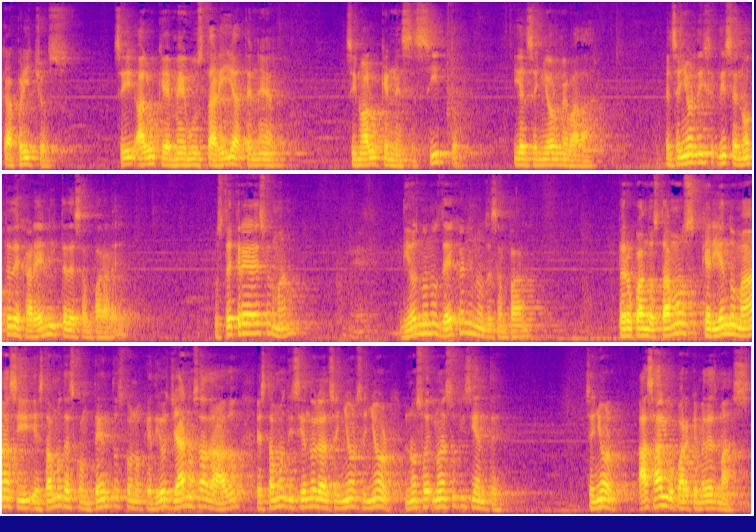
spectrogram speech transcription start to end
caprichos, ¿sí? algo que me gustaría tener, sino algo que necesito. y el Señor me va a dar. El Señor dice, dice, no te dejaré ni te desampararé. ¿Usted cree eso, hermano? Dios no nos deja ni nos desampara. Pero cuando estamos queriendo más y estamos descontentos con lo que Dios ya nos ha dado, estamos diciéndole al Señor, Señor, no, soy, no es suficiente. Señor, haz algo para que me des más.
